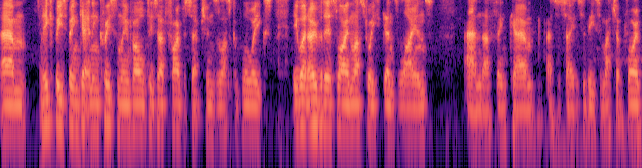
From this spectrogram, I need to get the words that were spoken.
Um, Higbee's been getting increasingly involved. He's had five receptions the last couple of weeks. He went over this line last week against the Lions. And I think, um, as I say, it's a decent matchup for him.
